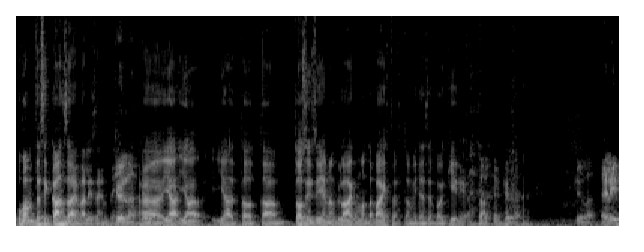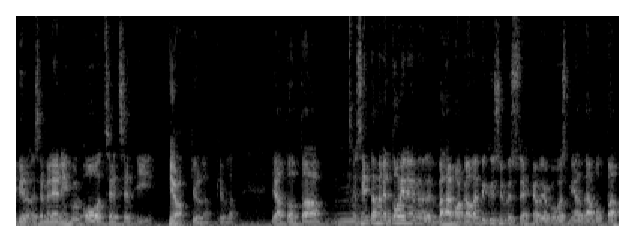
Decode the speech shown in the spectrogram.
huomattavasti kansainvälisempi. Kyllä, kyllä. ja, ja, ja tota, tosi siihen on kyllä aika monta vaihtoehtoa, miten se voi kirjoittaa. kyllä. Kyllä. Eli se menee niin kuin O, Z, Z, I. Joo. Kyllä, kyllä. Ja tota, mm, sitten tämmöinen toinen vähän vakavampi kysymys, ehkä joku voisi mieltää, mutta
